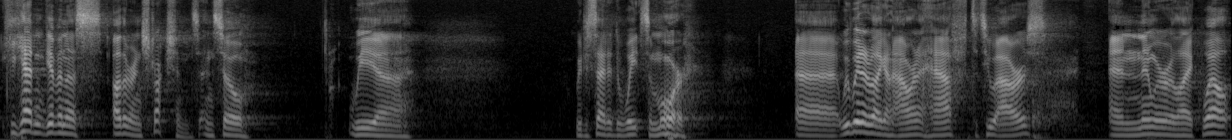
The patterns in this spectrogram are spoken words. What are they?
he hadn't given us other instructions. And so we, uh, we decided to wait some more. Uh, we waited like an hour and a half to two hours. And then we were like, well,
